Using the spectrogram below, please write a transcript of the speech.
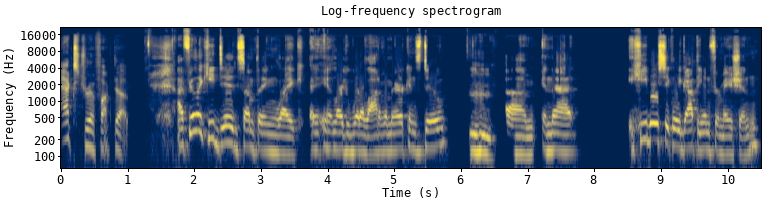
extra fucked up. I feel like he did something like eh, like what a lot of Americans do. mhm. um, in that he basically got the information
